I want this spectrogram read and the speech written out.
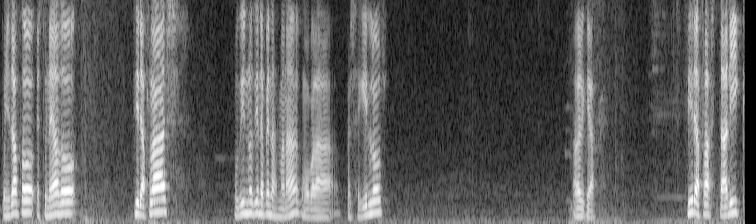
Puñetazo, estuneado. Tira flash. Udir no tiene apenas maná como para perseguirlos. A ver qué hace. Tira flash Tarik.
